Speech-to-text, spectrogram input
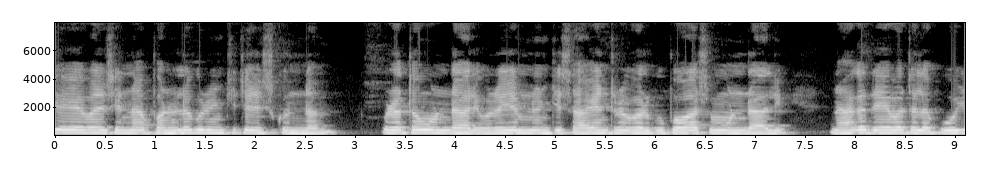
చేయవలసిన పనుల గురించి తెలుసుకుందాం. వ్రతం ఉండాలి. ఉదయం నుంచి సాయంత్రం వరకు ఉపవాసం ఉండాలి. నాగదేవతల పూజ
